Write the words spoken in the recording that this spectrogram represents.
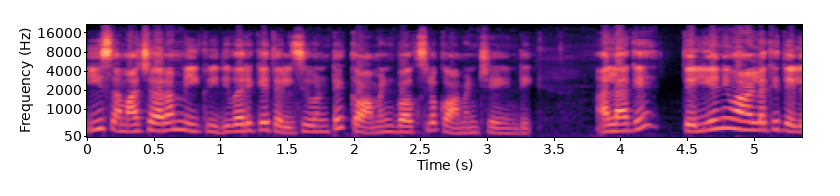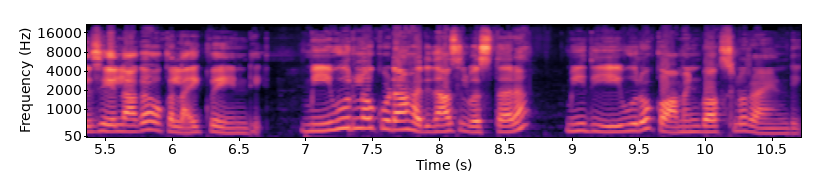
ఈ సమాచారం మీకు ఇదివరకే తెలిసి ఉంటే కామెంట్ బాక్స్లో కామెంట్ చేయండి. అలాగే తెలియని వాళ్ళకి తెలిసేలాగా ఒక లైక్ వేయండి. మీ ఊర్లో కూడా హరిదాసులు వస్తారా? మీది ఏ ఊరో కామెంట్ బాక్స్లో రాయండి.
